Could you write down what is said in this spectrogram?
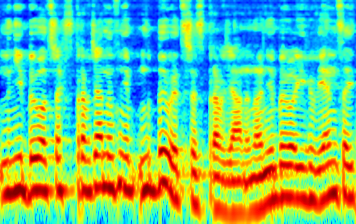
no nie było trzech sprawdzianów, nie, no były trzy sprawdziany, no nie było ich więcej,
